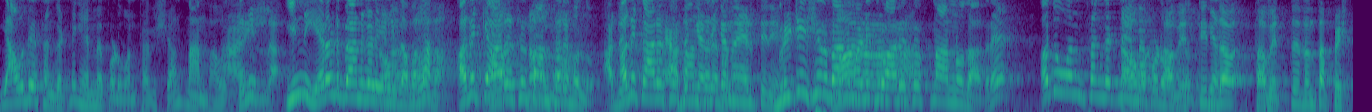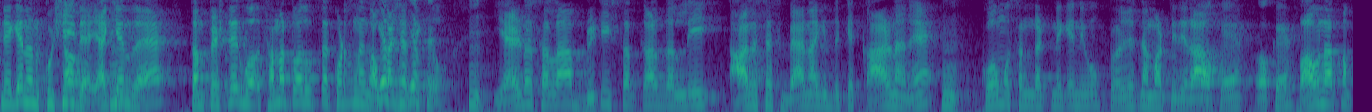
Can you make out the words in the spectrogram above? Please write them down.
ಯಾವುದೇ ಸಂಘಟನೆಗೆ ಹೆಮ್ಮೆ ಪಡುವಂತಹ ವಿಷಯ ಅಂತ ನಾನು ಭಾವಿಸ್ತೀನಿ. ಇನ್ನು ಎರಡು ಬ್ಯಾನ್ಗಳು ಏನಿದಾವಲ್ಲ. ಅದಕ್ಕೆ ಆರ್ ಎಸ್ ಎಸ್ ಆನ್ಸರ್ ಬಂದು. ಆನ್ಸರೇಬಲ್ ಅದಕ್ಕೆ- ಆರ್ ಎಸ್ ಎಸ್ ಆನ್ಸರೇಬಲ್ ಬ್ರಿಟಿಷರು ಬ್ಯಾನ್ ಮಾಡಿದ್ರು. ಆರ್ ಎಸ್ ಎಸ್ನ ಅನ್ನೋದಾದ್ರೆ ಅದು ಒಂದು ಸಂಘಟನೆ ಹೆಮ್ಮೆ ಪಡುವಂಥದ್ದು. ತಾವು ಎತ್ತಿದಂತ ಪ್ರಶ್ನೆಗೆ ನನ್ ಖುಷಿ ಇದೆ. ಯಾಕೆಂದ್ರೆ ತಮ್ಮ ಪ್ರಶ್ನೆಗೆ ವ- ಸಮರ್ಥವಾದ ಉತ್ತರ ಕೊಡೋದಕ್ಕೆ ನಂಗೆ ಅವಕಾಶ Yes, ಸಿಕ್ತು. yes. ಎರಡು ಸಲ ಬ್ರಿಟಿಷ್ ಸರ್ಕಾರದಲ್ಲಿ ಆರ್ ಎಸ್ ಎಸ್ ಬ್ಯಾನ್ ಆಗಿದ್ದಕ್ಕೆ ಕಾರಣನೇ ಕೋಮು ಸಂಘಟನೆಗೆ ನೀವು ಪ್ರಯೋಜನ ಮಾಡ್ತಿದ್ದೀರಾ ಓಕೆ ಓಕೆ ಭಾವನಾತ್ಮಕ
